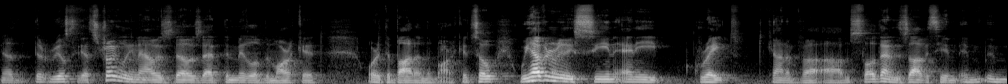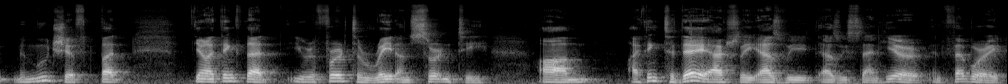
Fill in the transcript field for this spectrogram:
You know, the real estate that's struggling now is those at the middle of the market or at the bottom of the market. So we haven't really seen any great kind of uh, um, slowdown. There's obviously a, a, a mood shift, but you know, I think that you referred to rate uncertainty. Um, I think today, actually, as we as we stand here in February,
